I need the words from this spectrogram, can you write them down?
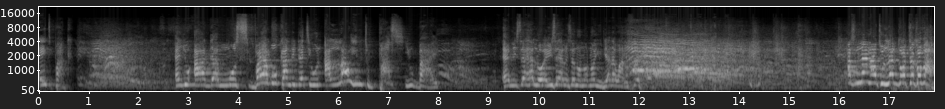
eight pack. And you are the most viable candidate, you will allow him to pass you by. And he said, hello. And he said, hello. He said, no, no, no, you, the other one. Just learn how to let God take over.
